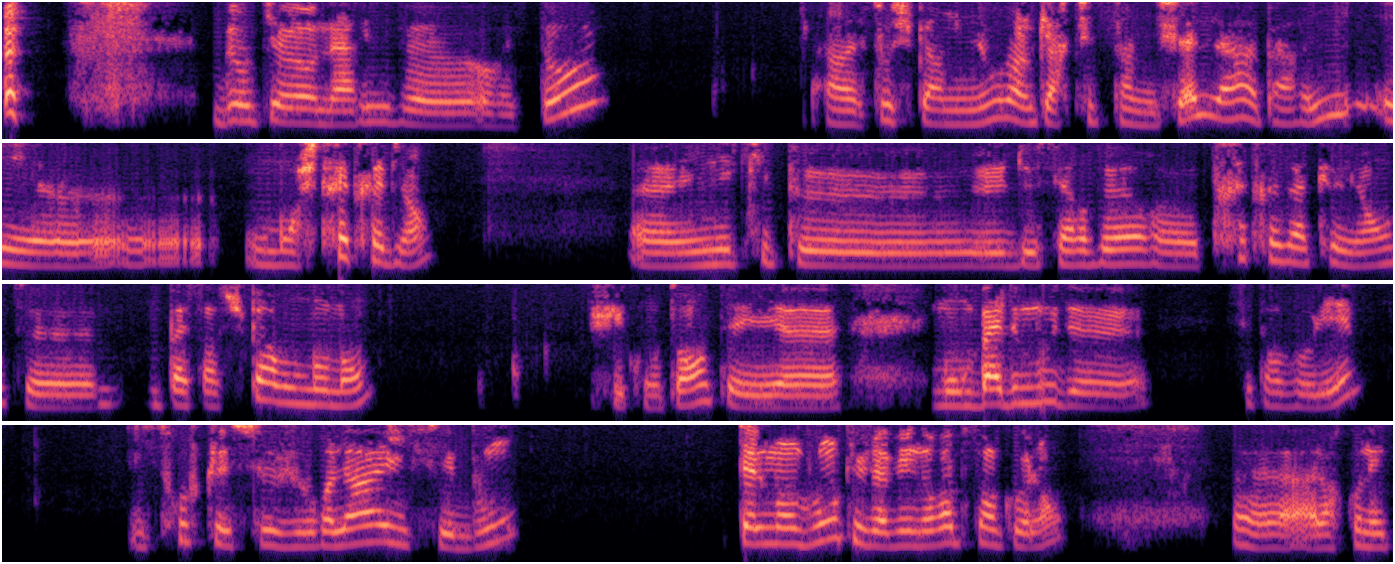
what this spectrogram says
donc on arrive au resto un resto super mignon dans le quartier de Saint-Michel, là, à Paris, et on mange très très bien. une équipe de serveurs très très accueillante. on passe un super bon moment je suis contente et euh, mon bad mood euh, s'est envolé. Il se trouve que ce jour-là, il fait bon, tellement bon que j'avais une robe sans collant. Euh, alors qu'on est,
